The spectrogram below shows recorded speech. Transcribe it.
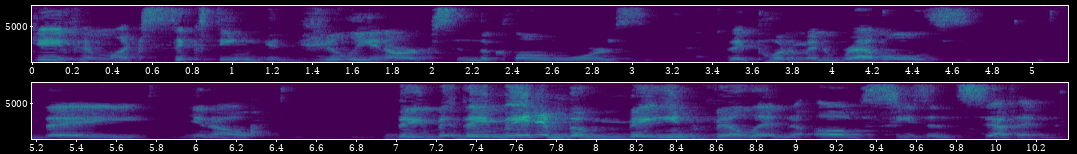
gave him like 16 gajillion arcs in the Clone Wars. They put him in Rebels. They, you know, they they made him the main villain of season seven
